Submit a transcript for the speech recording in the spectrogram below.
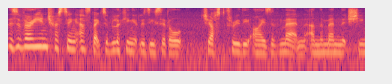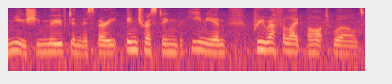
There's a very interesting aspect of looking at Lizzie Siddal just through the eyes of men and the men that she knew. She moved in this very interesting, bohemian, pre Raphaelite art world.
